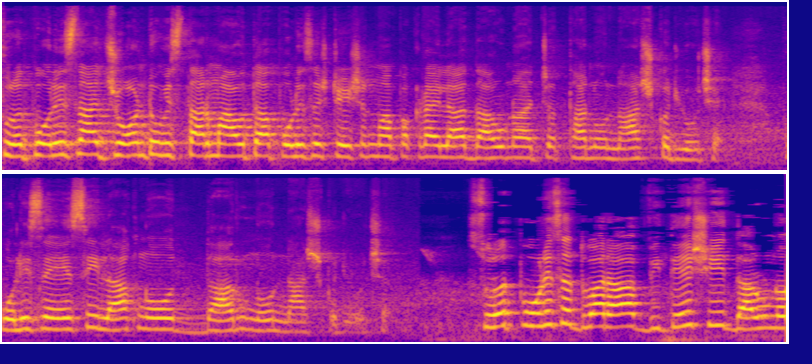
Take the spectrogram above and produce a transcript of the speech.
સુરત પોલીસના જોન ટુ વિસ્તારમાં આવતા પોલીસ સ્ટેશનમાં પકડાયેલા દારૂના જથ્થાનો નાશ કર્યો છે. પોલીસે એંસી લાખનો દારૂનો નાશ કર્યો છે. સુરત પોલીસ દ્વારા વિદેશી દારૂનો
